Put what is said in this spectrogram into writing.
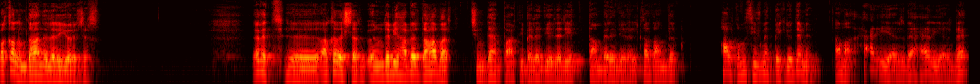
Bakalım daha neleri göreceğiz. Evet e, arkadaşlar önümde bir haber daha var. Şimdi DEM Parti belediyeleri tam belediyeleri kazandı. Halkımız hizmet bekliyor değil mi? Ama her yerde her yerde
